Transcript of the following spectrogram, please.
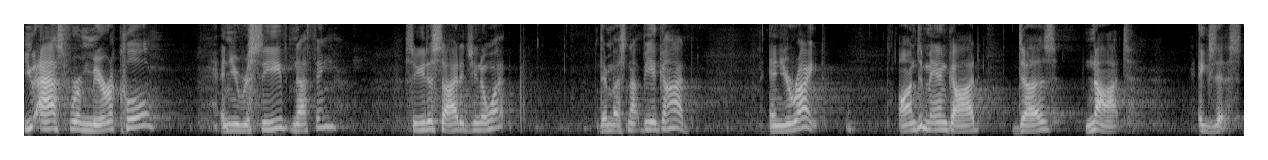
You asked for a miracle and you received nothing. So you decided, you know what? There must not be a God. And you're right on demand God does not exist.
